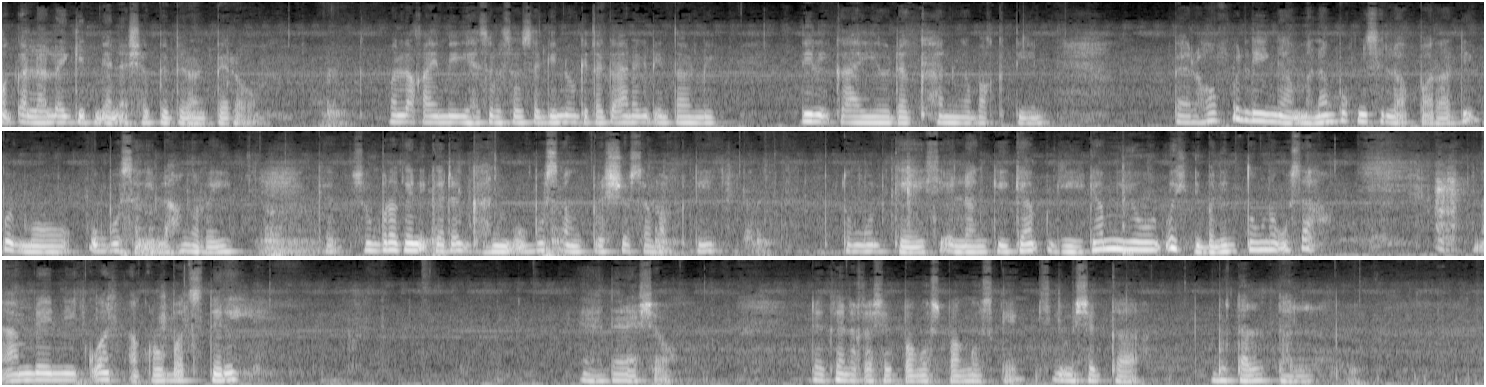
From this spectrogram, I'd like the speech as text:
mag-alala gid mi na siya pero wala kay may hasulso sa Ginoo kita gaan gid in taon mig dili kayo daghan nga baktin pero hopefully nga manambok ni sila para di pud mo ubos ang ilang rate. Kay sobra gani kadaghan mo ubos ang presyo sa baktin tungod kay si ilang gigam gigam yun. Uy di balintong ng usa? Naamday ni kuan acrobats diri. Eh dara siya daghan na kasi pangus-pangus kay sige masyag ka butal-tal.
